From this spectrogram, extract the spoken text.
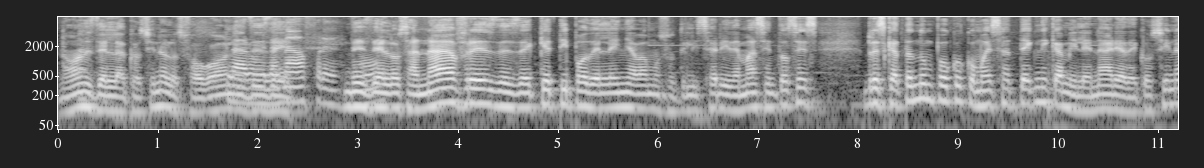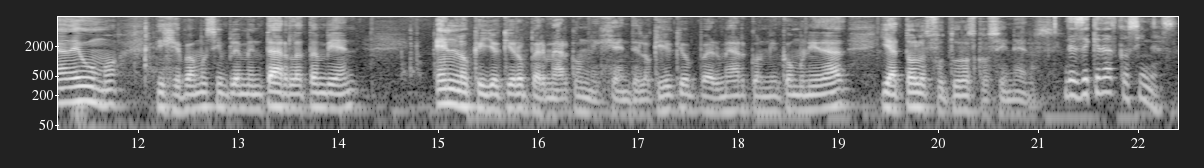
¿no? Desde la cocina los fogones, Claro, el desde, anafre, ¿no? desde los anafres, desde qué tipo de leña vamos a utilizar y demás. Entonces, rescatando un poco como esa técnica milenaria de cocina de humo, dije, vamos a implementarla también en lo que yo quiero permear con mi gente, lo que yo quiero permear con mi comunidad y a todos los futuros cocineros. ¿Desde qué edad cocinas?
